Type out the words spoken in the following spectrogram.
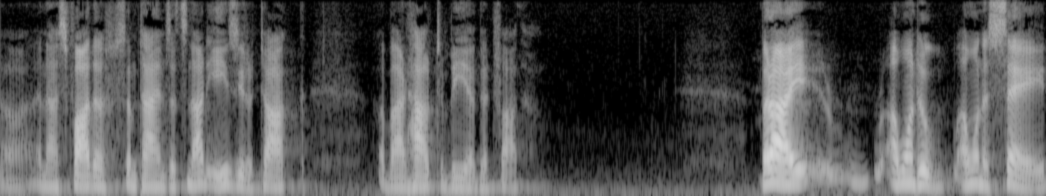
Uh, and as father, sometimes it's not easy to talk about how to be a good father. But I, I want to, I want to say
